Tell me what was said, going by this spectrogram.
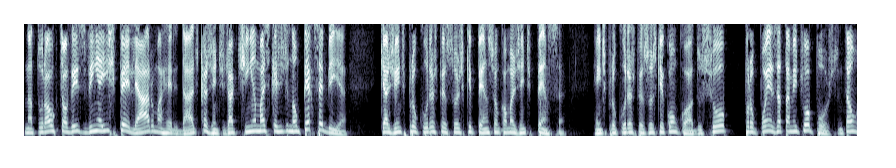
natural que talvez venha espelhar uma realidade que a gente já tinha, mas que a gente não percebia. Que a gente procura as pessoas que pensam como a gente pensa. A gente procura as pessoas que concordam. O senhor propõe exatamente o oposto. Então,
